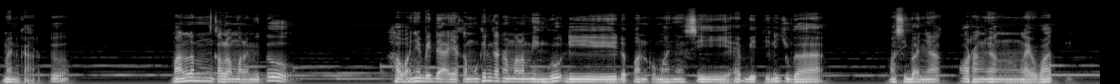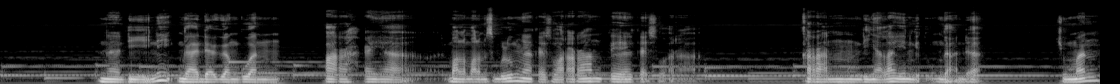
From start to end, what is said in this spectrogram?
Main kartu. Malam kalau malam itu hawanya beda. Ya mungkin karena malam minggu di depan rumahnya si Ebit ini juga masih banyak orang yang lewat. Nah di ini nggak ada gangguan parah kayak malam-malam sebelumnya kayak suara rantai kayak suara keran dinyalain gitu nggak ada. Cuman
